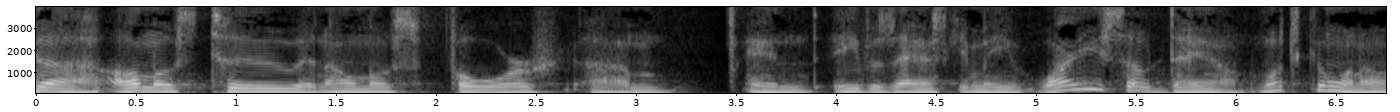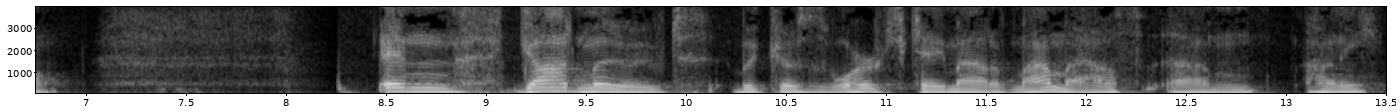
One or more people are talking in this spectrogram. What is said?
uh, almost two and almost four. Um, and Eve was asking me, Why are you so down? What's going on? And God moved because the words came out of my mouth um, Honey,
